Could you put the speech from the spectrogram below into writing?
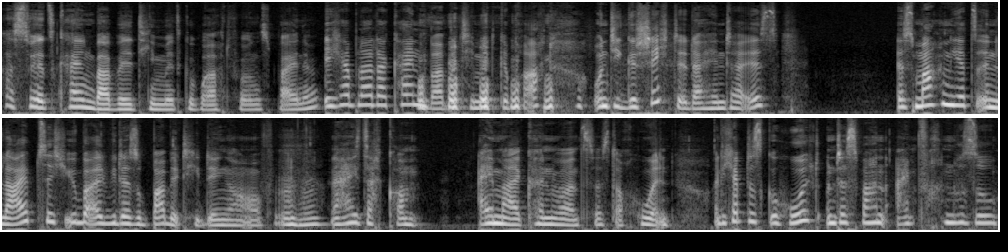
Hast du jetzt keinen Bubble Tea mitgebracht für uns beide? Ich habe leider keinen Bubble Tea mitgebracht. Und die Geschichte dahinter ist, es machen jetzt in Leipzig überall wieder so Bubble Tea Dinge auf. Mhm. Dann habe ich gesagt, komm, einmal können wir uns das doch holen. Und ich habe das geholt und das waren einfach nur so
